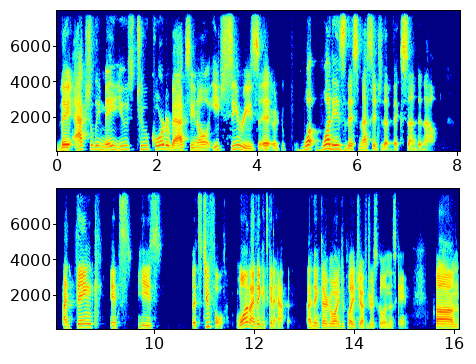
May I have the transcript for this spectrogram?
they actually may use two quarterbacks, you know, each series? Eh, what what is this message that Vic's sending out? I think it's he's it's twofold. One, I think it's going to happen. I think they're going to play Jeff Driskel in this game. Um,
